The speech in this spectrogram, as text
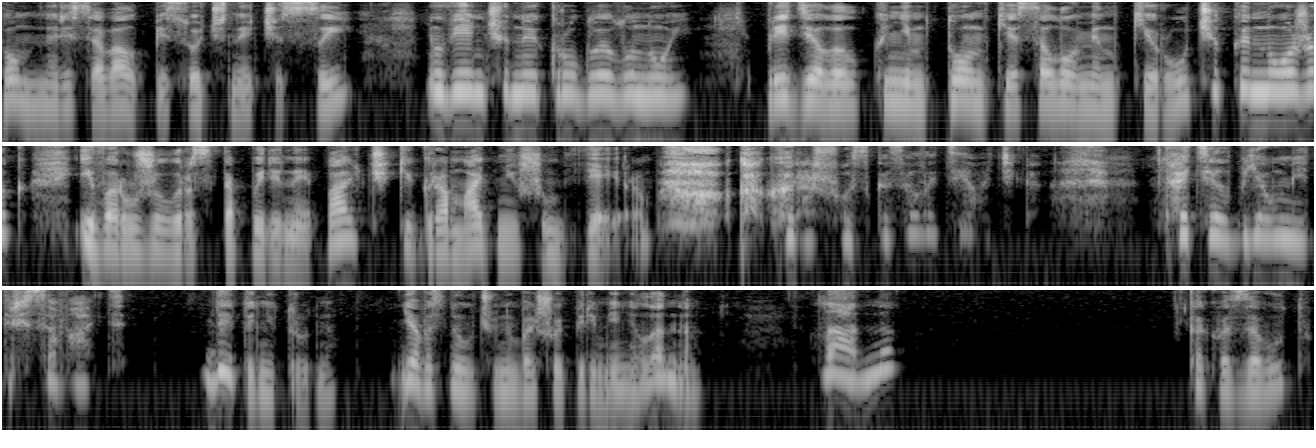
Том нарисовал песочные часы, увенчанные круглой луной, приделал к ним тонкие соломинки ручек и ножек и вооружил растопыренные пальчики громаднейшим веером. «Как хорошо!» — сказала девочка. «Хотел бы я уметь рисовать. Да это нетрудно. Я вас научу на большой перемене, ладно?» «Ладно». «Как вас зовут?»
